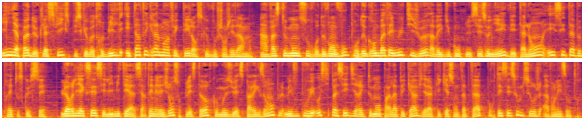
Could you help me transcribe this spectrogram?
Il n'y a pas de classe fixe puisque votre build est intégralement affecté lorsque vous changez d'arme. Un vaste monde s'ouvre devant vous pour de grandes batailles multijoueurs avec du contenu saisonnier, des talents, et c'est à peu près tout ce que sais. L'early access est limité à certaines régions sur Play Store comme aux US par exemple, mais vous pouvez aussi passer directement par l'APK via l'application TapTap pour tester Soul Surge avant les autres.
